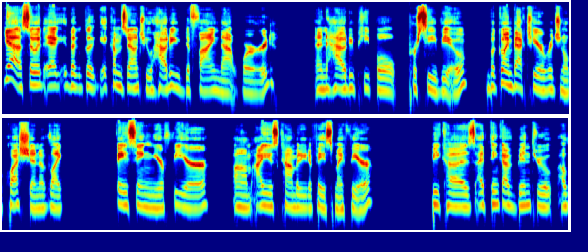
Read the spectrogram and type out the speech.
Yeah, so it it, the, the, it comes down to how do you define that word, and how do people perceive you? But going back to your original question of like facing your fear, um, I use comedy to face my fear because I think I've been through a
